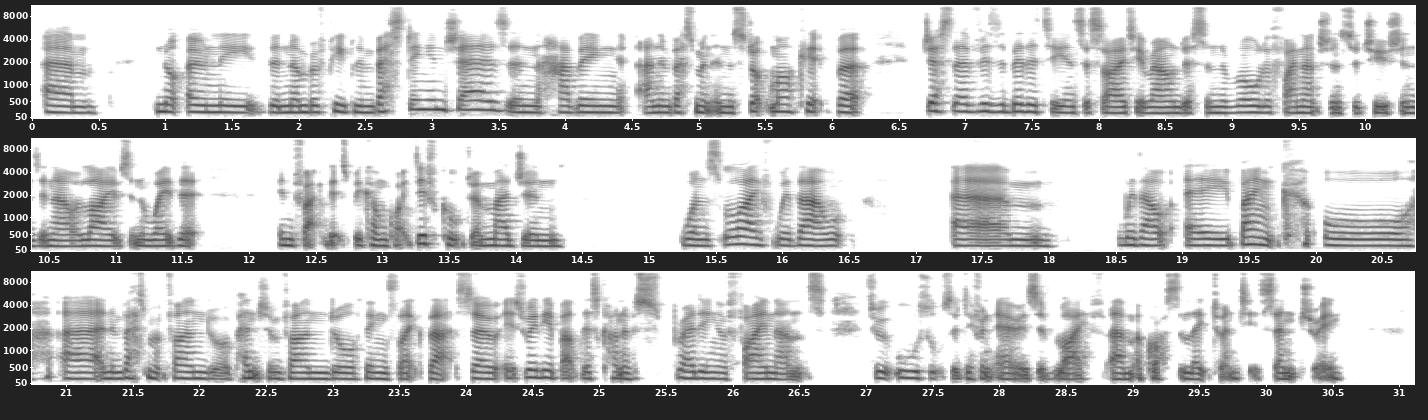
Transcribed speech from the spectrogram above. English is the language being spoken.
um, not only the number of people investing in shares and having an investment in the stock market, but just their visibility in society around us and the role of financial institutions in our lives in a way that, in fact, it's become quite difficult to imagine one's life without um, without a bank or uh, an investment fund or a pension fund or things like that. So it's really about this kind of spreading of finance through all sorts of different areas of life um, across the late 20th century.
